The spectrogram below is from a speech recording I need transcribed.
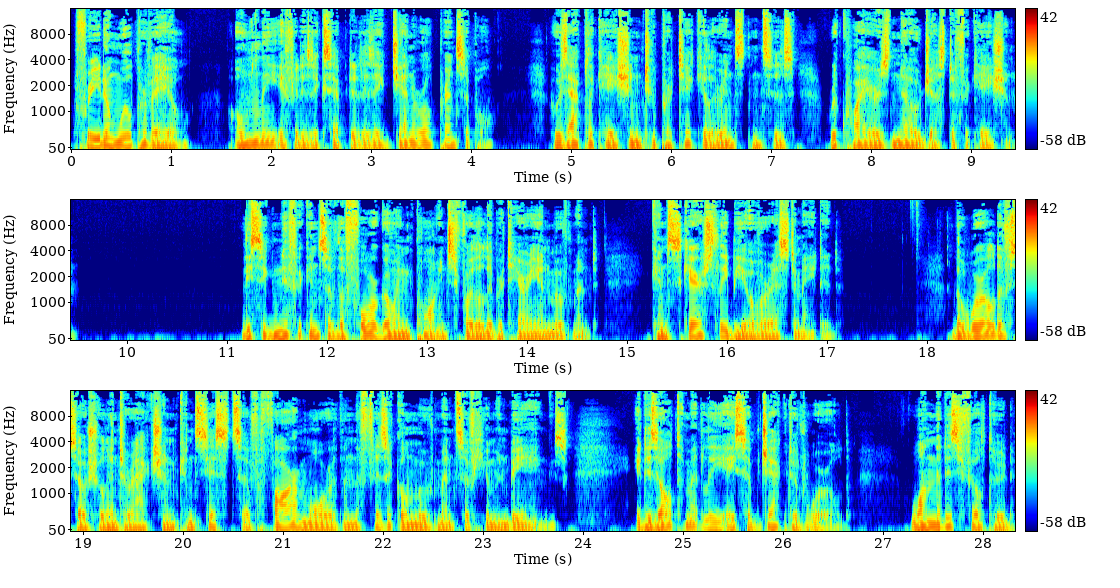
Freedom will prevail only if it is accepted as a general principle, whose application to particular instances requires no justification. The significance of the foregoing points for the libertarian movement can scarcely be overestimated. The world of social interaction consists of far more than the physical movements of human beings, it is ultimately a subjective world, one that is filtered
